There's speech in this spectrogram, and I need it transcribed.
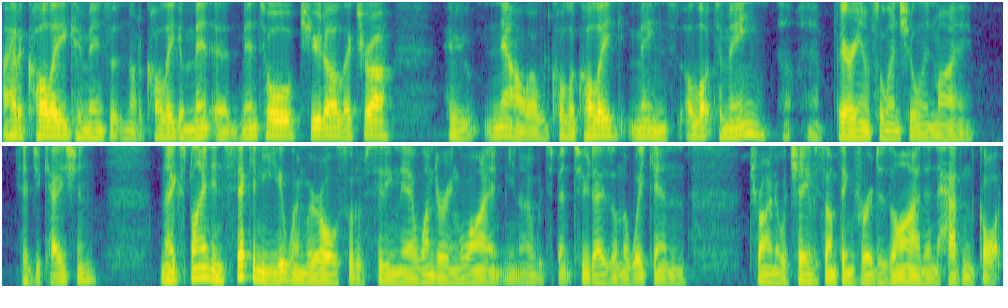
I had a colleague who means not a colleague, a, men, a mentor, tutor, lecturer, who now I would call a colleague, means a lot to me, uh, very influential in my education. And they explained in second year when we were all sort of sitting there wondering why, you know, we'd spent two days on the weekend trying to achieve something for a design and hadn't got,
